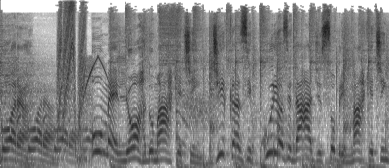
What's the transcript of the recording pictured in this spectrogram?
Agora, Agora. o melhor do marketing. Dicas e curiosidades sobre marketing,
